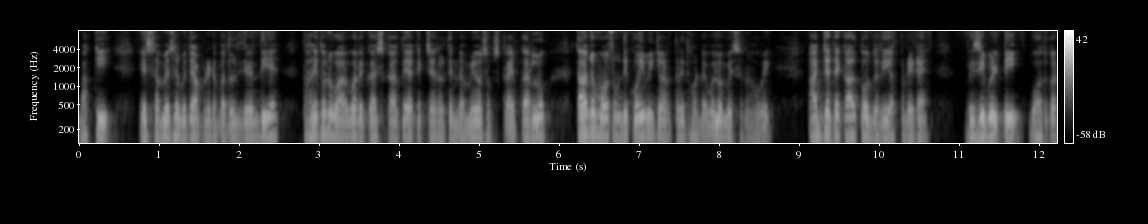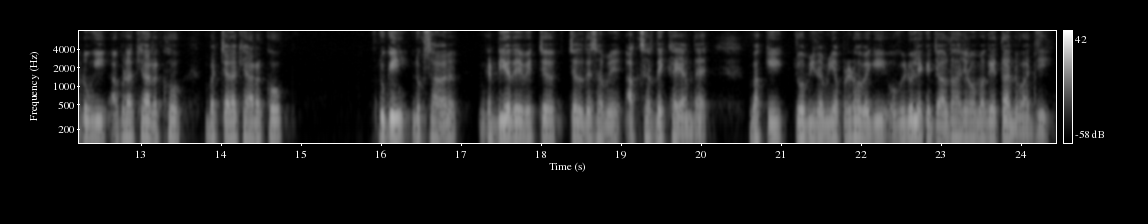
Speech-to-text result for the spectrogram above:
ਬਾਕੀ ਇਹ ਸਮੇਂ ਸਮੇਂ ਤੇ ਅਪਡੇਟ ਬਦਲਦੀ ਰਹਿੰਦੀ ਹੈ। ਤਾਂ ਹੀ ਤੁਹਾਨੂੰ ਵਾਰ-ਵਾਰ ਰਿਕੁਐਸਟ ਕਰਦੇ ਆ ਕਿ ਚੈਨਲ ਤੇ ਨਵੇਂ ਹੋ ਸਬਸਕ੍ਰਾਈਬ ਕਰ ਲਓ, ਤਾਂ ਜੋ ਮੌਸਮ ਦੀ ਕੋਈ ਵੀ ਜਾਣਕਾਰੀ ਤੁਹਾਡੇ ਵੱਲੋਂ ਮਿਸ ਨਾ ਹੋਵੇ। ਅੱਜ ਅਤੇ ਕੱਲ ਧੁੰਦ ਦੀ ਅਪਡੇਟ ਹੈ। ਵਿਜ਼ਿਬਿਲਟੀ ਬਹੁਤ ਘਟੂਗੀ। ਆਪਣਾ ਖਿਆਲ ਰੱਖੋ, ਬੱਚਿਆਂ ਦਾ ਖਿਆਲ ਰੱਖੋ, ਕਿਉਂਕਿ ਨੁਕਸਾਨ ਗੱਡੀਆਂ ਦੇ ਵਿੱਚ ਚੱਲਦੇ ਸਮੇਂ ਅਕਸਰ ਦੇਖਿਆ ਜਾਂਦਾ ਹੈ। ਬਾਕੀ ਜੋ ਵੀ ਨਵੀਂ ਅਪਡੇਟ ਹੋਵੇਗੀ, ਉਹ ਵੀਡੀਓ ਲੈ ਕੇ ਜਲਦ ਹਾਜ਼ਰ ਹੋਵਾਂਗੇ। ਧੰਨਵਾਦ ਜੀ।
